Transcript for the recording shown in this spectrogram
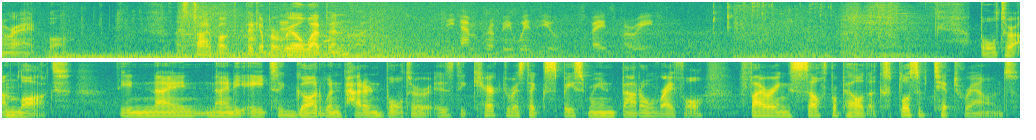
Alright, well, let's talk about pick up a real weapon. The Emperor be with you, Space Marine. Bolter unlocked. The 998 Godwyn pattern bolter is the characteristic Space Marine battle rifle, firing self propelled explosive tipped rounds.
